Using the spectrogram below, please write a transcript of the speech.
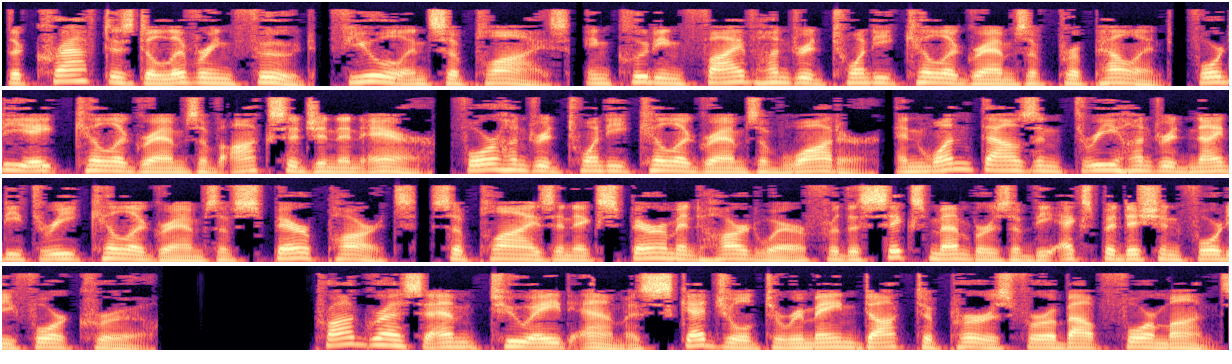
The craft is delivering food, fuel and supplies, including 520 kilograms of propellant, 48 kilograms of oxygen and air, 420 kilograms of water, and 1,393 kilograms of spare parts, supplies and experiment hardware for the six members of the Expedition 44 crew. Progress M28M is scheduled to remain docked to Pirs for about four months.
